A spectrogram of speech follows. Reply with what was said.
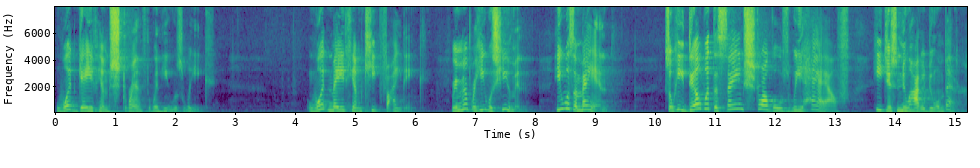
what gave him strength when he was weak, what made him keep fighting. Remember, he was human, he was a man. So he dealt with the same struggles we have, he just knew how to do them better.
